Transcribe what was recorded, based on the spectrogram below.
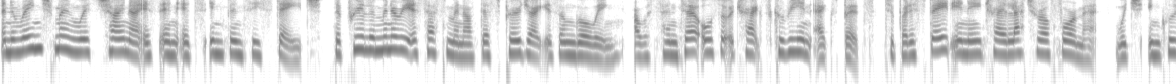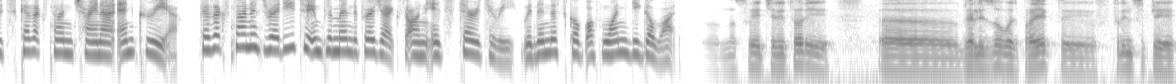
An arrangement with China is in its infancy stage. The preliminary assessment of this project is ongoing. Our center also attracts Korean experts to participate in a trilateral format, which includes Kazakhstan, China, and Korea. Kazakhstan is ready to implement the projects on its territory within the scope of 1 gigawatt На своей территории э, реализовывать проекты, в принципе,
